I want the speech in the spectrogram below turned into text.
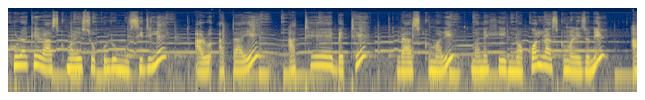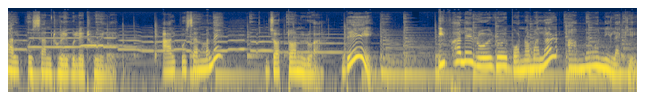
খুৰাকে ৰাজকুমাৰীৰ চকুলো মুচি দিলে আৰু আটায়ে আঠে বেঠে ৰাজকুমাৰীৰ মানে সেই নকল ৰাজকুমাৰীজনীৰ আলপৈচান ধৰিবলৈ ধৰিলে। আলপৈচান মানে যতন লোৱা। দেই ইফালে ৰৈ ৰৈ বনমালাৰ আমনি লাগিল।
